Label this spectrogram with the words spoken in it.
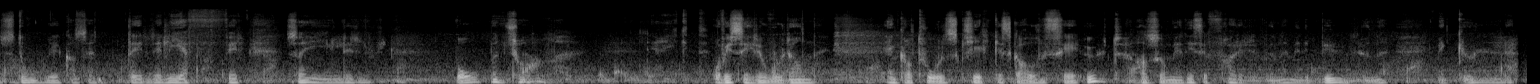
store kassetter, relieffer, søyler, våpenskjold. Veldig rikt. Og vi ser jo hvordan en katolsk kirke skal se ut. Altså med disse farvene, med de buene, med gullet.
